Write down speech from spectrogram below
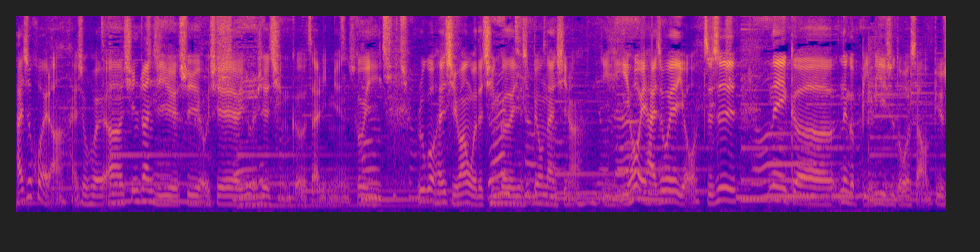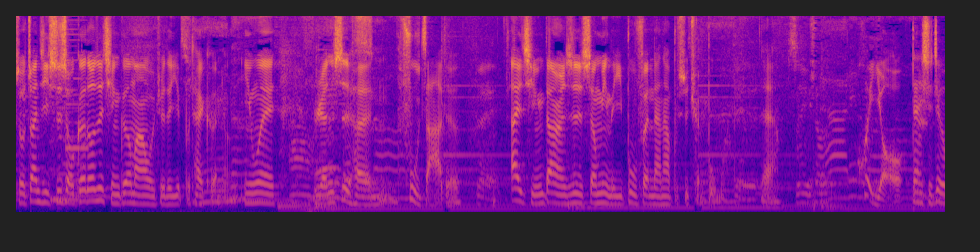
还是会啦，还是会。呃，新专辑也是有一些有一些情歌在里面，所以如果很喜欢我的情歌的，也是不用担心啦，以以后也还是会有，只是那个那个比例是多少？比如说专辑十首歌都是情歌吗？我觉得也不太可能，因为人是很复杂的。对，爱情当然是生命的一部分，但它不是全部嘛。对啊，所以说会有，但是这个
